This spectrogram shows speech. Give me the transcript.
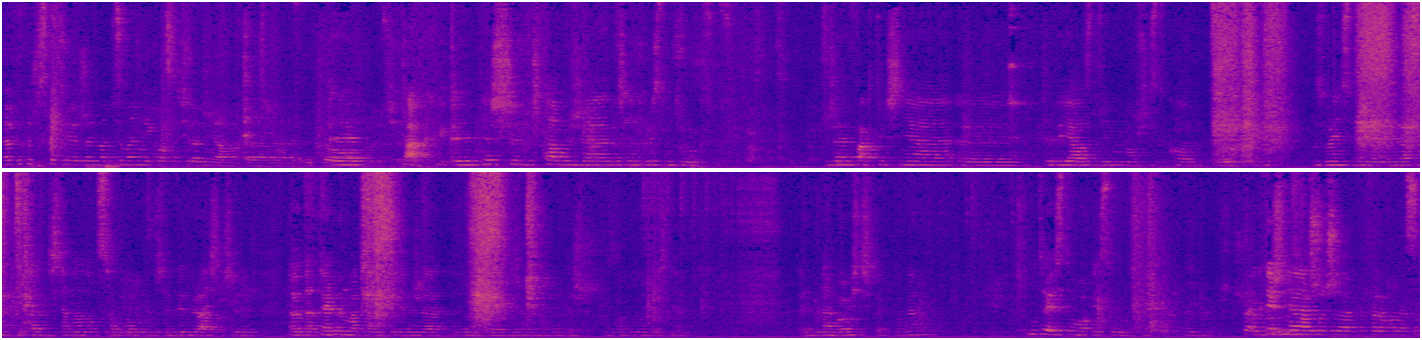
Ale to też wskazuje, że jednak co najmniej klasa średnia e, to... E, tak, e, też czytamy, że bycie naturystą to luksus. Że faktycznie te wyjazdy mimo wszystko pozwolenie sobie raz na przykład gdzieś tam na noc sobą się wybrać, czy nawet na termin wakacji, wiem, że, że, że, że też pozwalają właśnie na gość, tak powiem. No to jest to, jest to luksus. Tak, Faktycznie- to zwłaszcza, że preferowane są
